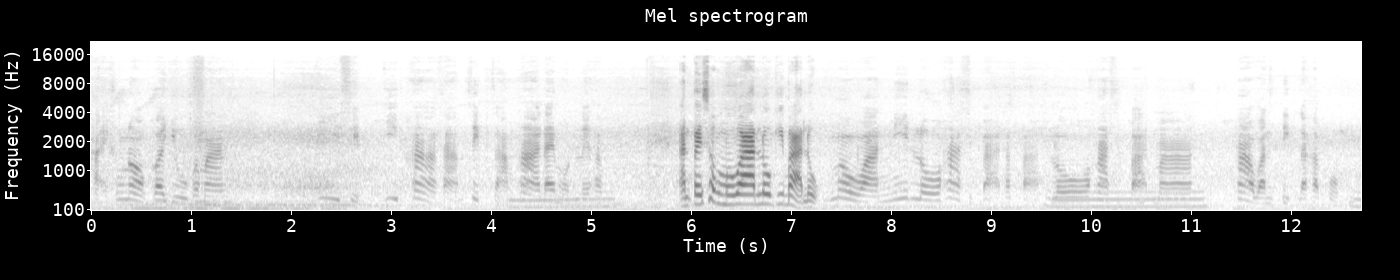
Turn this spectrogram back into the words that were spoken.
ขายข้างนอกก็อยู่ประมาณยี่สิบยี่ห้าสามสิบสามห้าได้หมดเลยครับ อันไปส่งเมื่อวานโลกี่บาทลูก เมื่อวานนี้โลห้าสิบบาทครับป้า โลห้าสิบบาทมาห้าวันติดแล้วครับผม อื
